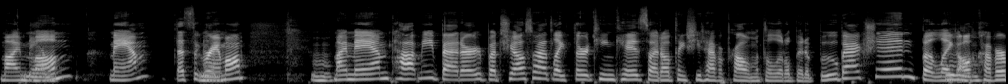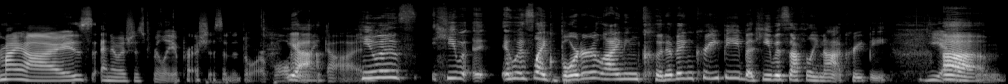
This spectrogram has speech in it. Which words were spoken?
my mom ma'am that's the Ma'am. grandma Mhm. my ma'am taught me better but she also had like 13 kids so i don't think she'd have a problem with a little bit of boob action but like i'll Mhm. cover my eyes and it was just really precious and adorable Yeah. Oh my god. he was he it was like borderlining could have been creepy but he was definitely not creepy yeah um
